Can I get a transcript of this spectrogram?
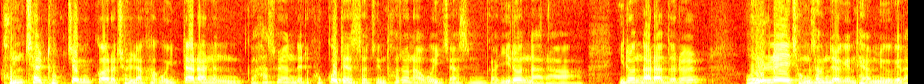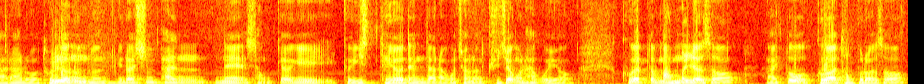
검찰 독재 국가로 전략하고 있다라는 그 하소연들이 곳곳에서 지금 터져나오고 있지 않습니까? 이런 나라, 이런 나라들을 원래의 정상적인 대한민국의 나라로 돌려놓는 이런 심판의 성격이 그 있- 되어야 된다라고 저는 규정을 하고요. 그것도 맞물려서 아, 또 그와 더불어서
